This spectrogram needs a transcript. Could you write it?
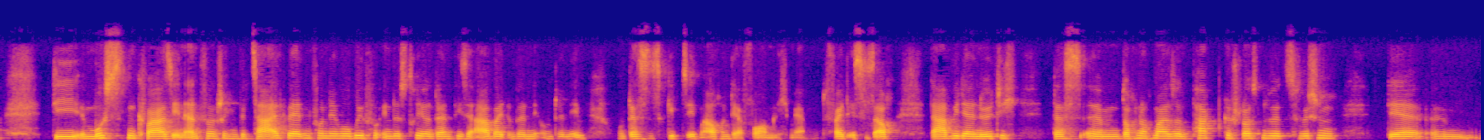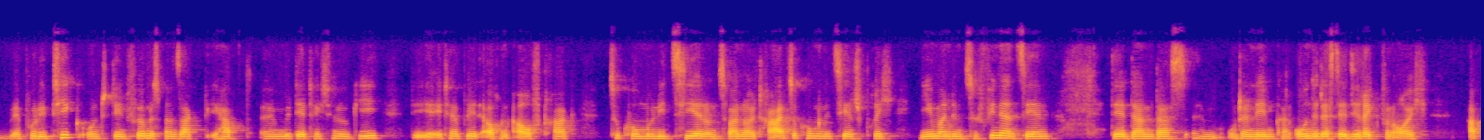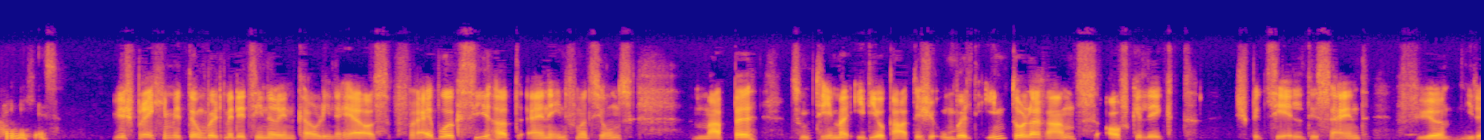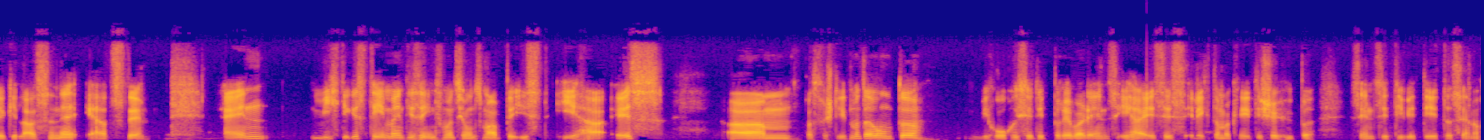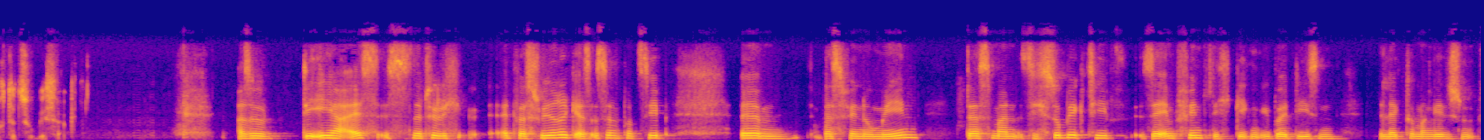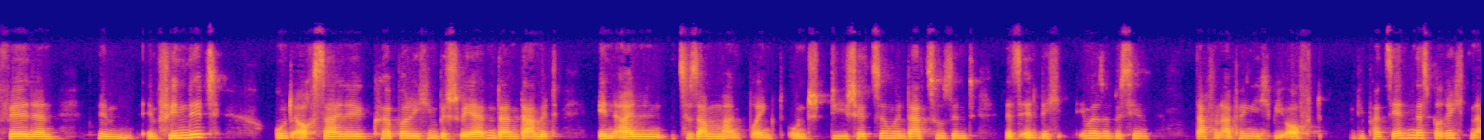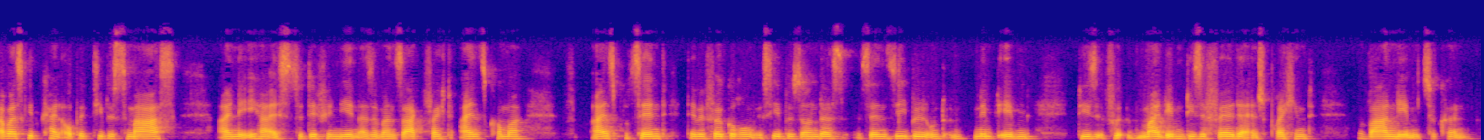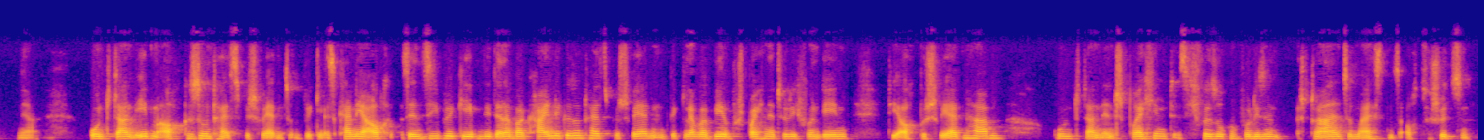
die mussten quasi in Anführungsstrichen bezahlt werden von der Mobilfunkindustrie und dann diese Arbeit unternehmen. Und das gibt es eben auch in der Form nicht mehr. Vielleicht ist es auch da wieder nötig, dass ähm, doch nochmal so ein Pakt geschlossen wird zwischen der, ähm, der Politik und den Firmen, dass man sagt, ihr habt äh, mit der Technologie die etabliert, auch einen Auftrag zu kommunizieren und zwar neutral zu kommunizieren, sprich jemanden zu finanzieren, der dann das ähm, unternehmen kann, ohne dass der direkt von euch abhängig ist. Wir sprechen mit der Umweltmedizinerin Caroline Herr aus Freiburg. Sie hat eine Informationsmappe zum Thema idiopathische Umweltintoleranz aufgelegt, speziell designt für niedergelassene Ärzte. Ein wichtiges Thema in dieser Informationsmappe ist EHS. Ähm, was versteht man darunter? Wie hoch ist hier die Prävalenz? EHS ist elektromagnetische Hypersensitivität, das sei noch dazu gesagt. Also die EHS ist natürlich etwas schwierig. Es ist im Prinzip ähm, das Phänomen, dass man sich subjektiv sehr empfindlich gegenüber diesen elektromagnetischen Feldern ähm, empfindet und auch seine körperlichen Beschwerden dann damit in einen Zusammenhang bringt. Und die Schätzungen dazu sind letztendlich immer so ein bisschen davon abhängig, wie oft die Patienten das berichten, aber es gibt kein objektives Maß, eine EHS zu definieren. Also man sagt vielleicht 1,1 Prozent der Bevölkerung ist hier besonders sensibel und, nimmt eben diese, meint eben diese Felder entsprechend wahrnehmen zu können. Ja. Und dann eben auch Gesundheitsbeschwerden zu entwickeln. Es kann ja auch Sensible geben, die dann aber keine Gesundheitsbeschwerden entwickeln, aber wir sprechen natürlich von denen, die auch Beschwerden haben und dann entsprechend sich versuchen, vor diesen Strahlen zumeistens auch zu schützen.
